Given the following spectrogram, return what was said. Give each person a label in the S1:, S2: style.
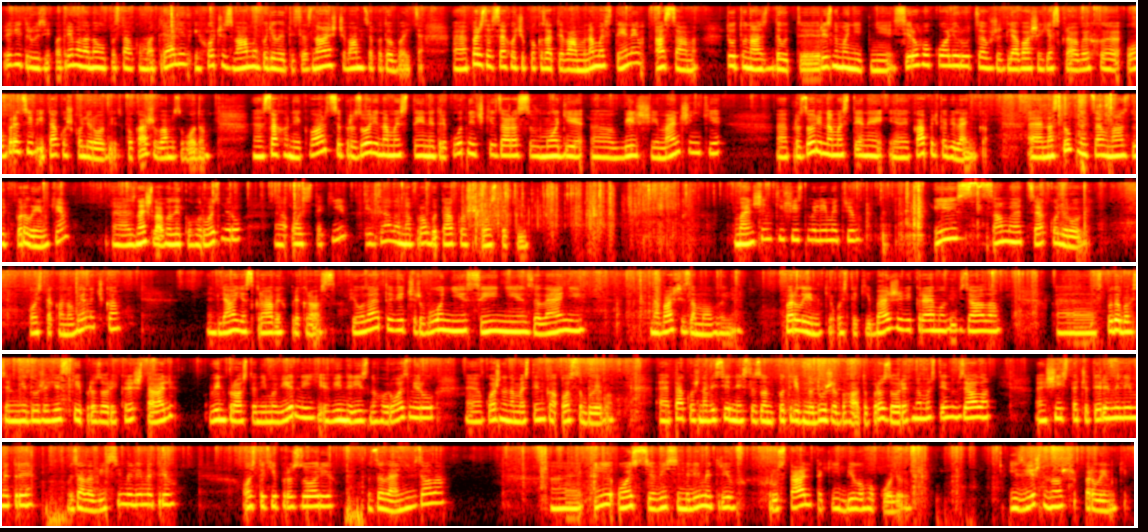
S1: Привіт, друзі! Отримала нову поставку матеріалів і хочу з вами поділитися. Знаю, що вам це подобається. Е, Перш за все, хочу показати вам намистини, а саме тут у нас йдуть різноманітні сірого кольору, це вже для ваших яскравих е, образів, і також кольорові. Покажу вам згодом. Е, Сахарний кварц, прозорі намистини, трикутнички зараз в моді, е, більші і меншенькі. Е, Прозорі намистини, е, капелька біленька. Е, Наступне це у нас йдуть перлинки. Е, Знайшла великого розміру е, ось такі, і взяла на пробу також ось такі. Меншенькі 6 мм. І саме це кольорові. Ось така новиночка для яскравих прикрас. Фіолетові, червоні, сині, зелені на ваші замовлення. Перлинки, ось такі бежеві кремові взяла. Е, Сподобався мені дуже гірський прозорий кришталь. Він просто неймовірний, він різного розміру, е, кожна намистинка особлива. Е, Також на весільний сезон потрібно дуже багато прозорих намистин взяла. Е, 6 та 4 мм, взяла 8 мм. Ось такі прозорі, зелені взяла. Е, І ось 8 мм хрусталь такий білого кольору. І, звісно ж, перлинки.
